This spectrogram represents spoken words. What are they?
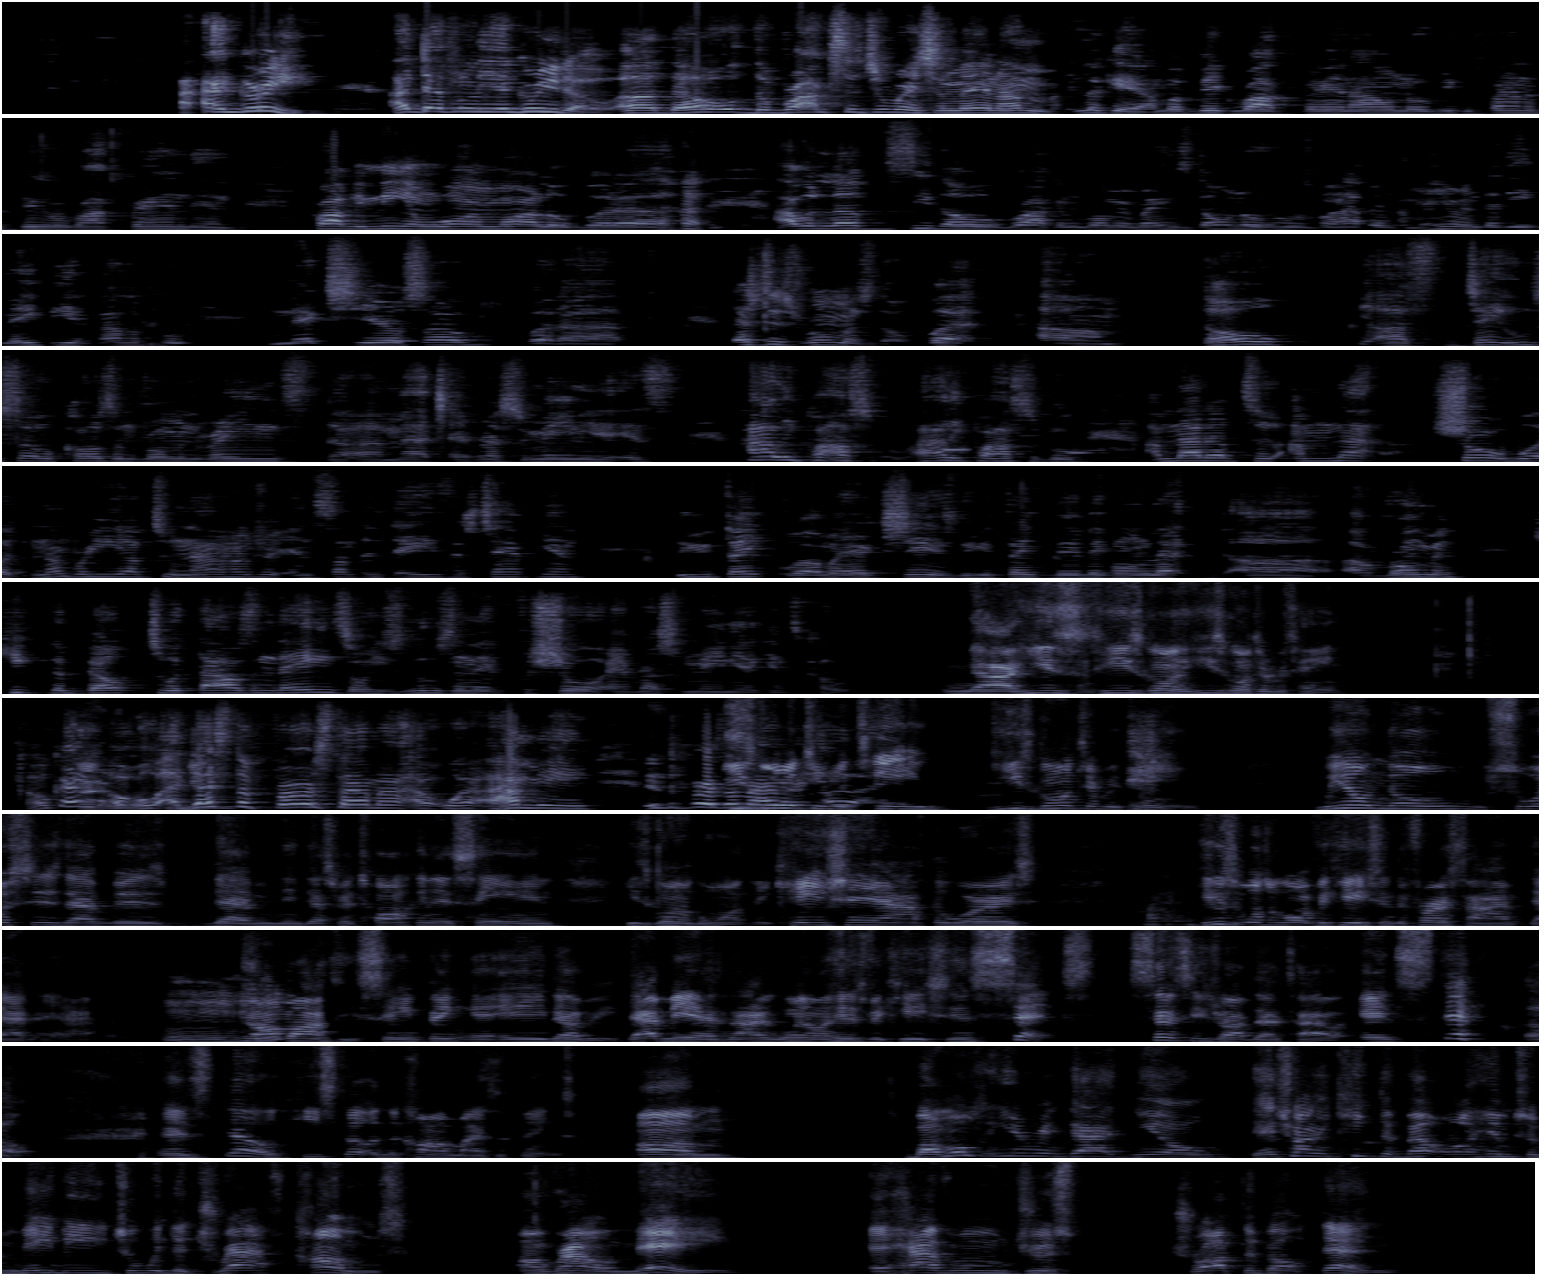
I agree. I definitely agree though. Uh the whole the rock situation, man. I'm look here, I'm a big rock fan. I don't know if you can find a bigger rock fan than probably me and Warren Marlowe, but uh I would love to see the whole rock and Roman Reigns. Don't know who's gonna happen. I'm hearing that he may be available next year or so, but uh that's just rumors though. But um the whole uh Jey Uso causing Roman Reigns the uh, match at WrestleMania is highly possible. Highly possible. I'm not up to I'm not sure what number he up to, 900 and something days as champion. Do you think? Well, I'm gonna ask Shiz. Do you think they they're gonna let uh, uh Roman keep the belt to a thousand days, or he's losing it for sure at WrestleMania against Cody? Nah, he's he's going he's going to retain. Okay, Uh, oh, I mean- that's the first time I. I- Well, I mean, it's the first He's time I. going to uh, retain. He's going to retain. We don't know sources that is that that's been talking and saying he's going to go on vacation afterwards. He was supposed to go on vacation the first time. That didn't happen. mhm. Jon Moxley, same thing at AEW. That man has not went on his vacation since since he dropped that title, and still, and still, he's still in the compromise of things. Um, but I'm also hearing that you know they're trying to keep the belt on him to maybe to when the draft comes around May, and have him just drop the belt then,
